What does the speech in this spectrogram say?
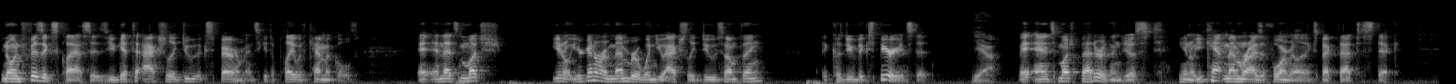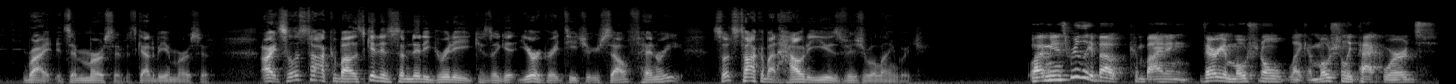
You know, in physics classes, you get to actually do experiments, you get to play with chemicals. And, and that's much, you know, you're going to remember when you actually do something because you've experienced it. Yeah. And it's much better than just, you know, you can't memorize a formula and expect that to stick. Right. It's immersive. It's got to be immersive. All right, so let's talk about let's get into some nitty gritty because I get you're a great teacher yourself, Henry. So let's talk about how to use visual language. Well, I mean, it's really about combining very emotional, like emotionally packed words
